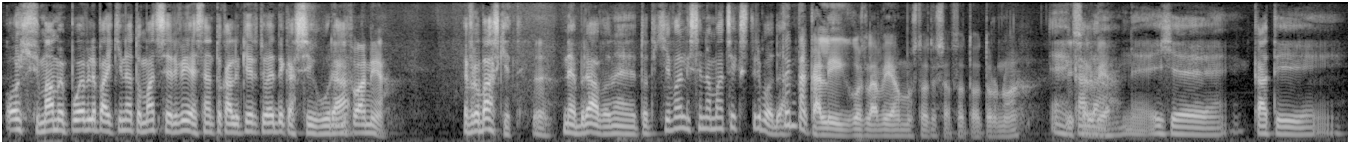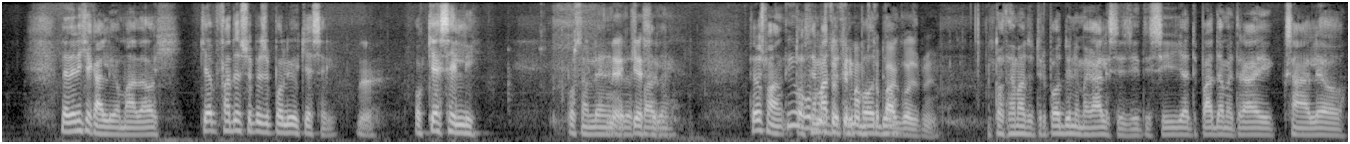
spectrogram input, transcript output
Όχι, θυμάμαι που έβλεπα εκείνα το μάτι Σερβίας. Ήταν το καλοκαίρι του 11 σίγουρα. Λιθουανία. Ευρωμπάσκετ. Ναι. Ναι, μπράβο, ναι. Τότε είχε βάλει σε ένα μάτσο 6 τρίποντα. Δεν ήταν καλή η Ιουγκοσλαβία όμως τότε σε αυτό το τουρνουά. Ε, η καλά. Σερβία. Ναι, είχε κάτι. Ναι, δεν είχε καλή ομάδα, όχι. Και φαντάζομαι έπαιζε πολύ ο Κέσελ. Ναι. Ο Κέσελι. Πώς τον λένε, Ναι, τέλος Κέσελι. πάντων. Τέλος πάντων, Τι το όμως θέμα, του θυμάμαι στο τριπόντου, παγκόσμιο. το θέμα του τριπόντου είναι μεγάλη συζήτηση γιατί πάντα μετράει, ξαναλέω,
